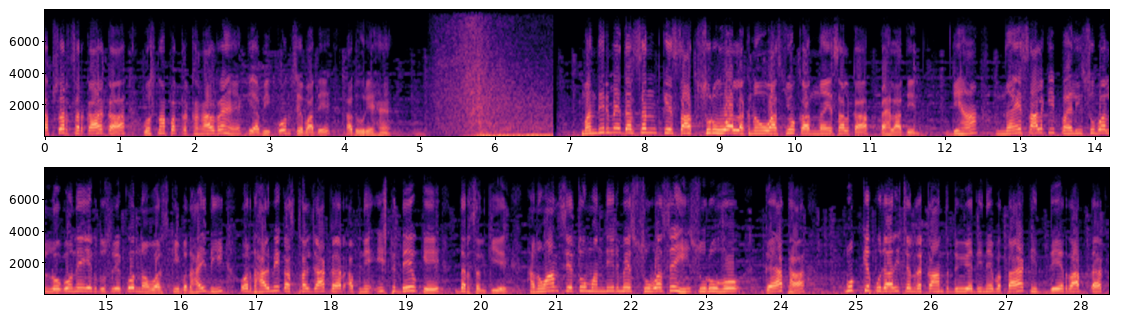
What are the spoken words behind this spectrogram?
अफसर सरकार का घोषणा पत्र खंगाल रहे हैं कि अभी कौन से वादे अधूरे हैं। मंदिर में दर्शन के साथ शुरू हुआ लखनऊ वासियों का नए साल का पहला दिन। जी हाँ नए साल की पहली सुबह लोगों ने एक दूसरे को नव वर्ष की बधाई दी और धार्मिक स्थल जाकर अपने इष्ट देव के दर्शन किए। हनुमान सेतु मंदिर में सुबह से ही शुरू हो गया था। मुख्य पुजारी चंद्रकांत द्विवेदी ने बताया कि देर रात तक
